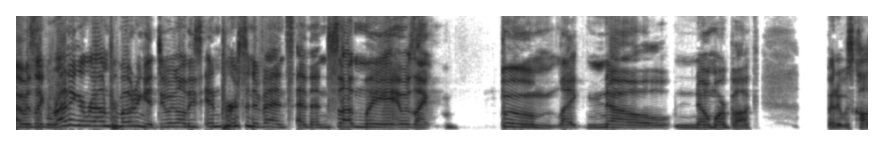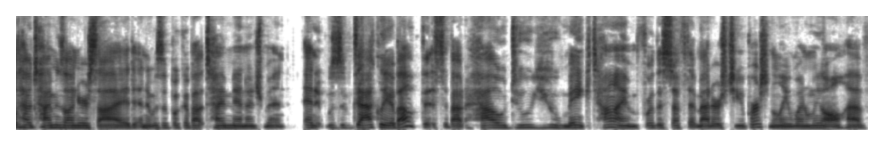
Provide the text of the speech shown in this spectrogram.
I was like running around promoting it, doing all these in person events, and then suddenly it was like, boom, like, no, no more book. But it was called How Time is on Your Side, and it was a book about time management. And it was exactly about this about how do you make time for the stuff that matters to you personally when we all have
